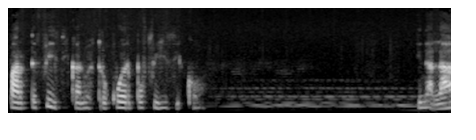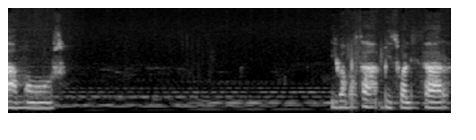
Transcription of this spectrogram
parte física, nuestro cuerpo físico. Inhalamos y vamos a visualizar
